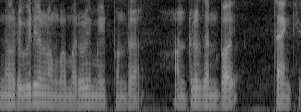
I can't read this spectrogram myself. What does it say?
இன்னொரு வீடியோவில் உங்களை மறுபடியும் மீட் பண்ணுறேன் அன்டில் தென் பாய் தேங்க்யூ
